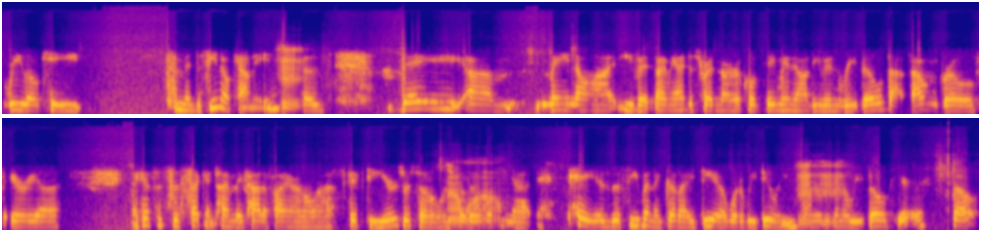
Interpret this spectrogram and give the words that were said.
relocate to Mendocino County Hmm. because they um, may not even. I mean, I just read an article. They may not even rebuild that Fountain Grove area. I guess it's the second time they've had a fire in the last 50 years or so, and Oh, so they're looking at, hey, is this even a good idea? What are we doing? How are we Mhm. going to rebuild here? So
